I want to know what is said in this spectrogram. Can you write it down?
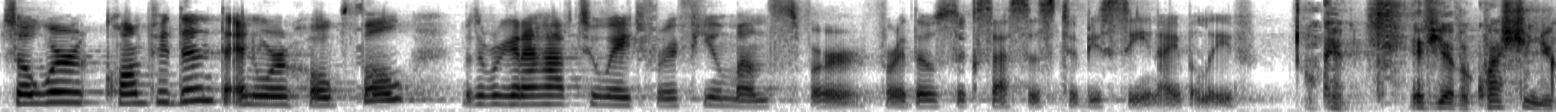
So we're confident and we're hopeful, but we're going to have to wait for a few months for, for those successes to be seen, I believe. Okay. If you have a question, you can.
